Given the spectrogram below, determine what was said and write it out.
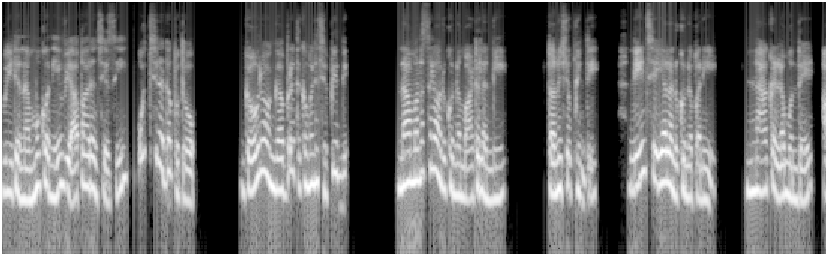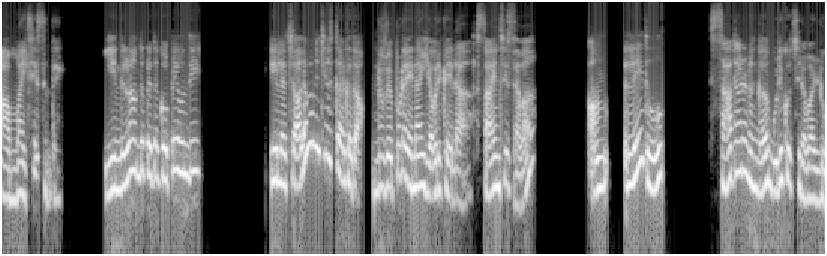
వీటిని నమ్ముకొని వ్యాపారం చేసి వచ్చిన డబ్బుతో గౌరవంగా బ్రతకమని చెప్పింది. నా మనసులో అనుకున్న మాటలన్నీ తను చెప్పింది. నేను చెయ్యాలనుకున్న పని నా కళ్ళ ముందే ఆ అమ్మాయి చేసింది. ఇందులో అంత పెద్ద గొప్పే ఉంది. ఇలా చాలా మంది చేస్తారు కదా. నువ్వెప్పుడైనా ఎవరికైనా సాయం చేశావా? లేదు. సాధారణంగా గుడికొచ్చిన వాళ్ళు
